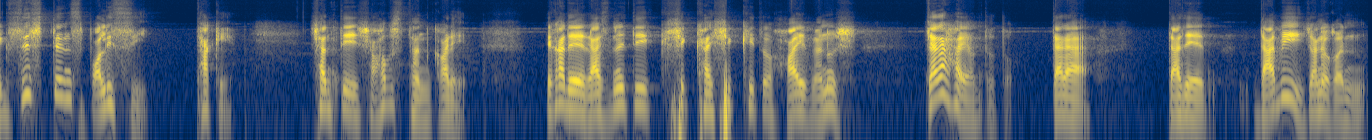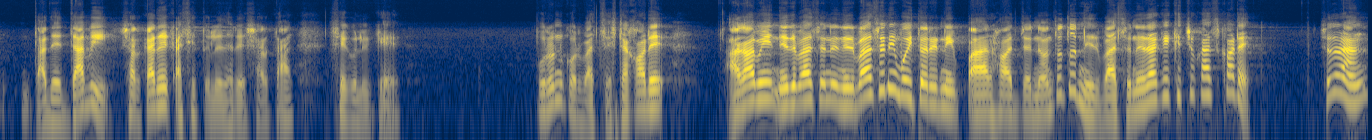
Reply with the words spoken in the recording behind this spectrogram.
এক্সিস্টেন্স পলিসি থাকে, শান্তি সহাবস্থান করে। এখানে রাজনৈতিক শিক্ষায় শিক্ষিত হয় মানুষ, যারা হয় অন্তত, তারা তাদের দাবি জনগণ তাদের দাবি সরকারের কাছে তুলে ধরে, সরকার সেগুলিকে পূরণ করবার চেষ্টা করে। আগামী নির্বাচনে নির্বাচনী বৈতরণী পার হওয়ার জন্য অন্তত নির্বাচনের আগে কিছু কাজ করে। সুতরাং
